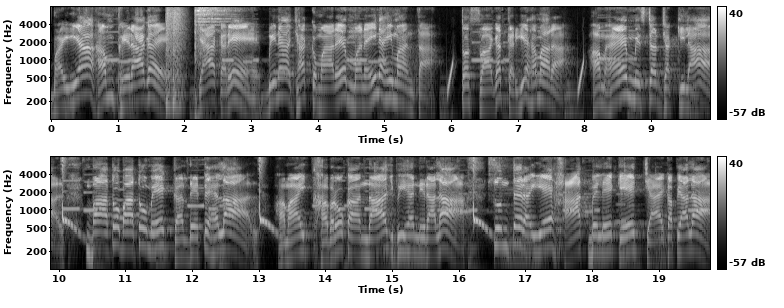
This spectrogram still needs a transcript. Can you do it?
भैया, हम फिर आ गए। क्या करें? बिना झक मारे मन ही नहीं मानता। तो स्वागत करिए हमारा। हम हैं मिस्टर झक्कीलाल। बातों बातों में कर देते हैं लाल। हमारी खबरों का अंदाज भी है निराला। सुनते रहिए हाथ में लेके चाय का प्याला।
